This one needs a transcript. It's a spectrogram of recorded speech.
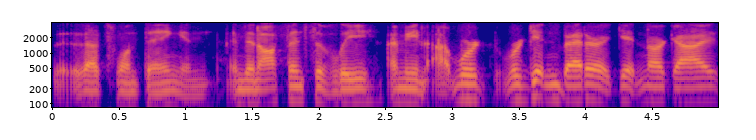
that's one thing. And and then offensively, I mean, we're we're getting better at getting our guys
